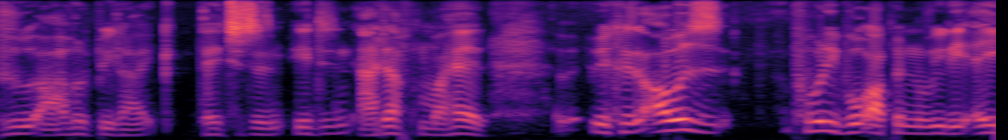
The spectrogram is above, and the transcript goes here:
who I would be like, they just didn't- it didn't add up in my head because I was probably brought up in really a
